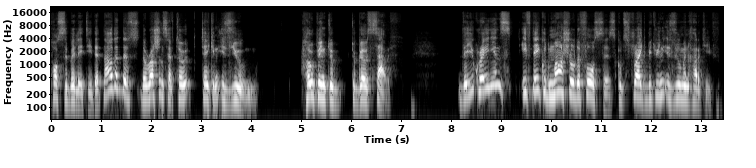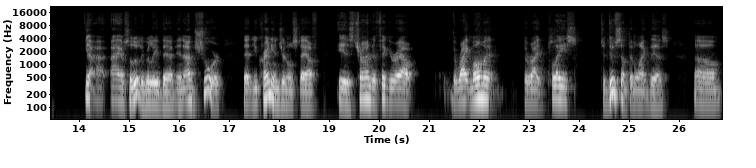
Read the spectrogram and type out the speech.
possibility that now that the Russians have to, taken Izium, hoping to to go south, the Ukrainians, if they could marshal the forces, could strike between Izium and Kharkiv? Yeah, I, I absolutely believe that. And I'm sure that Ukrainian general staff is trying to figure out the right moment, the right place to do something like this. Um,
